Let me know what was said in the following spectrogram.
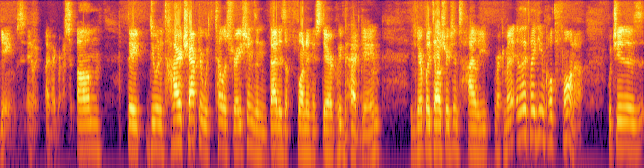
games. Anyway, I digress. Um, they do an entire chapter with Telestrations, and that is a fun and hysterically bad game. If you've never played Telestrations, highly recommend it. And then they play a game called Fauna, which is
